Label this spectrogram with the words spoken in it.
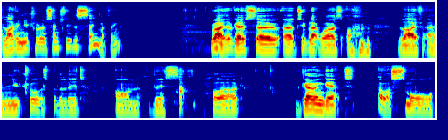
live and neutral are essentially the same, I think. Right, there we go. So uh, two black wires on live and neutral. Let's put the lid on this plug. Go and get, oh, a small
